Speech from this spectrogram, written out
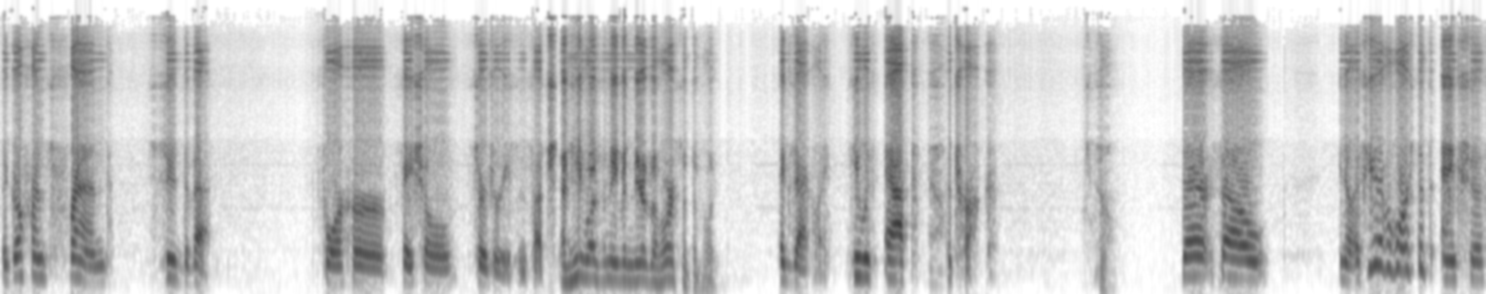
The girlfriend's friend sued the vet for her facial surgeries and such. And he wasn't even near the horse at the point. Exactly. He was at Yeah. the truck. Oh. There, so, you know, if you have a horse that's anxious,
